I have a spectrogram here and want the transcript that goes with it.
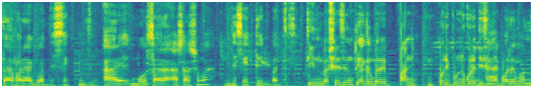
তারপরে একবার দিছি। আর মোচা আসার সময় দিছে তিনবার দিছি। তিনবার শেষ কিন্তু একেবারে পানি পরিপূর্ণ করে দিছে হ্যাঁ, পরিপূর্ণ।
